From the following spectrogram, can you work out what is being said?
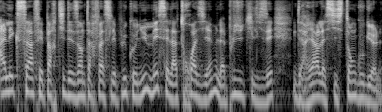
Alexa fait partie des interfaces les plus connues, mais c'est la troisième, la plus utilisée, derrière l'assistant Google.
